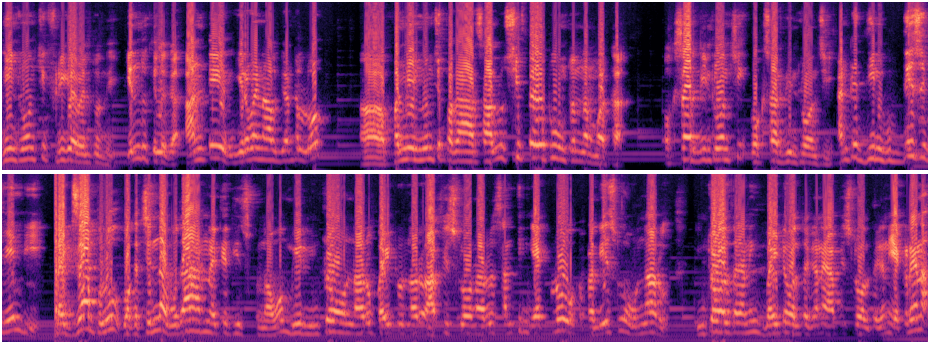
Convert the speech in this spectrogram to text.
దీంట్లోంచి ఫ్రీగా వెళ్తుంది. ఎందుకు ఇలాగా? అంటే ఇరవై నాలుగు గంటల్లో పన్నెండు నుంచి పదహారు సార్లు షిఫ్ట్ అవుతూ ఉంటుంది అనమాట ఒకసారి దీంట్లోంచి ఒకసారి దీంట్లోంచి. అంటే దీని ఉద్దేశం ఏంటి? ఫర్ ఎగ్జాంపుల్ ఒక చిన్న ఉదాహరణ అయితే తీసుకున్నాము మీరు ఇంట్లో ఉన్నారు బయట ఉన్నారు ఆఫీస్లో ఉన్నారు సంథింగ్ ఎక్కడో ఒక ప్రదేశంలో ఉన్నారు. ఇంట్లో వాళ్ళతో కానీ బయట వాళ్ళతో కానీ ఆఫీస్లో వాళ్ళతో కానీ ఎక్కడైనా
